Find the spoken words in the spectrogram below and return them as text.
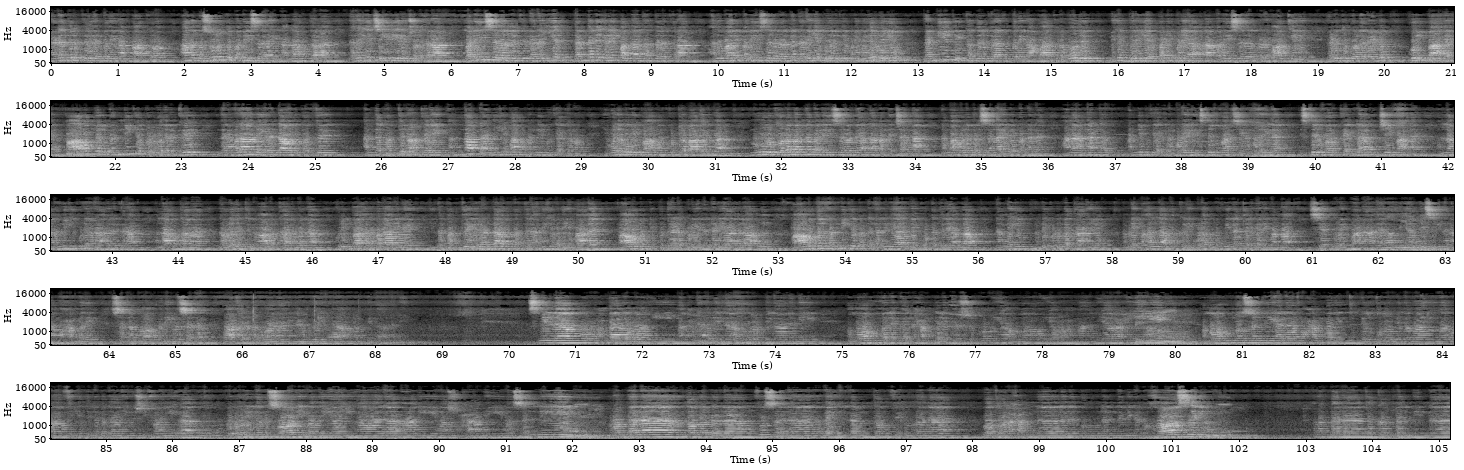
நடந்திருக்கிறது என்பதை நாம் பார்க்கிறோம். ஆக அந்த சூரத்து பனீஸ்வரரை இஸ்ரேல் அல்லாஹ் நிறைய செய்திகளை சொல்கிறார் பனீஸ்வரர்களுக்கு நிறைய தண்டனைகளையும் பார்த்தா தந்திருக்கிறான். அது மாதிரி பனீஸ்வரர்கள் நிறைய பேருக்கு இப்படி உயர்வையும் நன்னியத்தை தந்திருக்கிறார் என்பதை நாம் பார்க்கிற போது மிகப்பெரிய படிப்படையாக நாம் பனீஸ்வரர்களுடைய வாழ்க்கையை எடுத்துக்கொள்ள வேண்டும். குறிப்பாக பாவங்கள் மன்னிக்கப்படுவதற்கு இந்த ரமலானுடைய இரண்டாவது பத்து அந்த பத்து நாட்களை அல்லாட்ட அதிகமாக மன்னிப்பு கேட்கணும். இவ்வளவு பெரிய பாவம் குற்றமாக இருந்தால் நூறு தொடர்ந்த வலியை சிறந்து அண்ணா மன்னிச்சாருன்னா நம்ம அவ்வளவு பெருசா எதுவும் பண்ணல. ஆனா அண்ணாட்ட மன்னிப்பு கேட்கிற முறையில் இஸ்திருபார் செய்யற முறையில இஸ்திருபார் கேட்டா நிச்சயமாக அல்லாஹ் மன்னிக்கக்கூடியவனாக இருக்கிறார் அல்லாஹ் இந்த உலகத்தில் வாழும் காலமெல்லாம் குறிப்பாக ரமதானிலே இந்த பத்து இரண்டாவது பத்தில் அதிகம் அதிகமாக பாவ மன்னிப்பு தேடக்கூடிய நெல்லடியார்களாகவும் பாவங்கள் மன்னிக்க நல்லியாருடைய கூட்டத்திலே அல்லாஹ் நம்மையும் நம்முடைய குடும்பத்தாரையும் நம்முடைய மகல்லா மக்களையும் உலக முன்னில் அத்தருவரையும் அல்லாஹ் சேர்த்து வைப்பானாக ஆமீன் سيدنا محمد صلى الله عليه وسلم واخر دعوانا الحمد لله رب العالمين بسم الله الرحمن الرحيم الحمد لله رب العالمين اللهم لك الحمد لك الشكر يا الله يا رحمن يا رحيم اللهم صل على محمد بالقلوب وسلم ربنا ظلمنا أنفسنا وإن لم تغفر لنا وترحمنا لنكونن من الخاسرين. ربنا تقبل منا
